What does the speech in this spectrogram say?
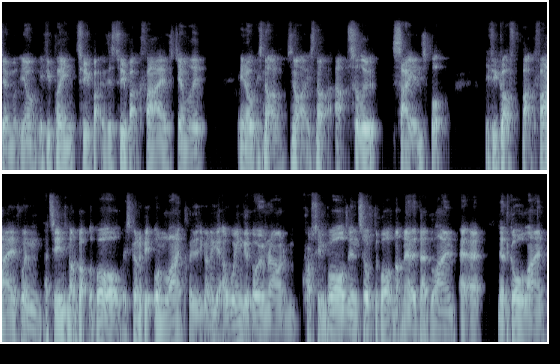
generally, you know, if you're playing two back, if there's two back fives, generally, you know, it's not a, it's not it's not absolute science, but if you've got a back five when a team's not got the ball, it's going to be unlikely that you're going to get a winger going around and crossing balls in. So if the ball's not near the deadline, uh, uh, near the goal line,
